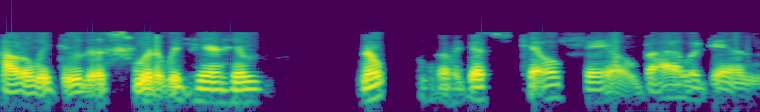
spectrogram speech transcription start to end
How do we do this? Where do we hear him? Nope. Well, I guess Kel failed. Dial again.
